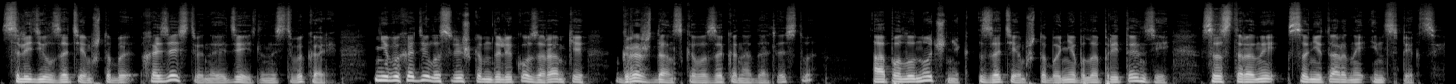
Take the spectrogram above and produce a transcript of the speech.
следил за тем, чтобы хозяйственная деятельность в Икаре не выходила слишком далеко за рамки гражданского законодательства, а полуночник за тем, чтобы не было претензий со стороны санитарной инспекции.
